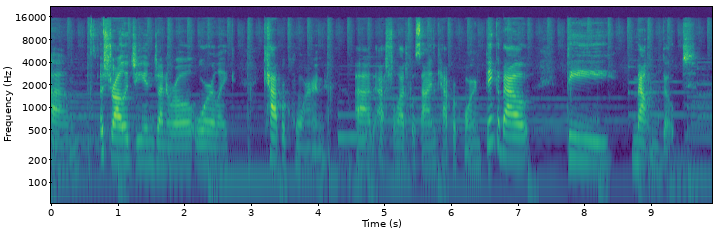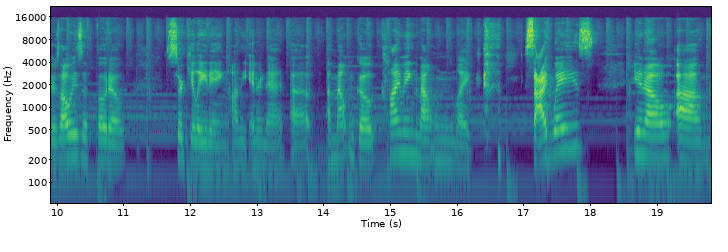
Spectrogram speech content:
um, astrology in general or like Capricorn, uh, the astrological sign Capricorn, think about the mountain goat. There's always a photo circulating on the internet of a mountain goat climbing the mountain like sideways, you know, um,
